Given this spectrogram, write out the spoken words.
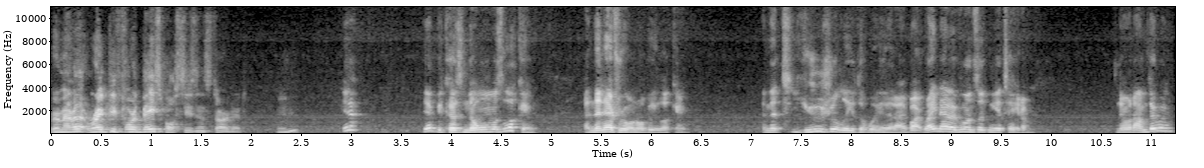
Remember that right before baseball season started. Yeah, because no one was looking, and then everyone will be looking, and that's usually the way that I buy. Right now, everyone's looking at Tatum. You know what I'm doing?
